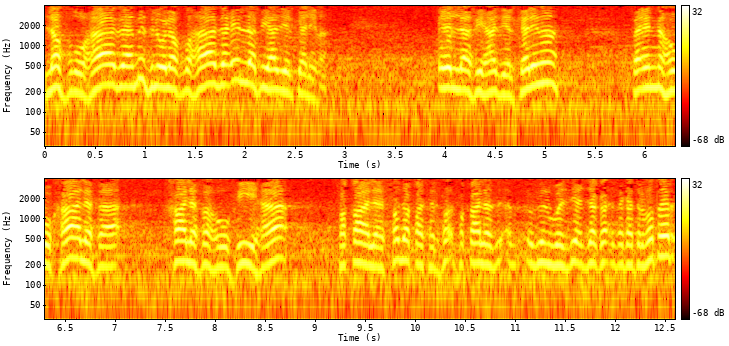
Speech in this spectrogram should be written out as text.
لفظ هذا مثل لفظ هذا إلا في هذه الكلمة. إلا في هذه الكلمة فإنه خالف خالفه فيها فقال صدقة فقال ابن وزيع زكاة الفطر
